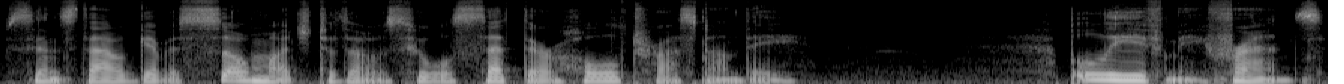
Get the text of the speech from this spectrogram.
since thou givest so much to those who will set their whole trust on thee. Believe me, friends,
